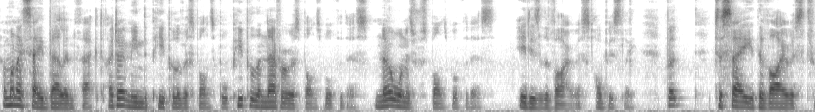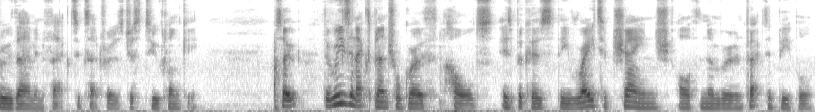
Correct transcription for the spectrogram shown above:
And when I say they'll infect, I don't mean the people are responsible. People are never responsible for this. No one is responsible for this. It is the virus, obviously. But to say the virus through them infects, etc., is just too clunky. So the reason exponential growth holds is because the rate of change of the number of infected people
